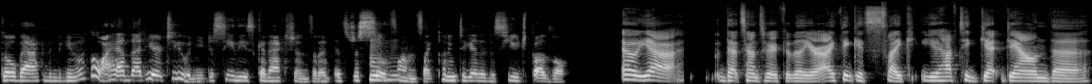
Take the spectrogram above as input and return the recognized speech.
go back in the beginning, like, oh, I have that here too. And you just see these connections. And it's just so mm-hmm. fun. It's like putting together this huge puzzle. Oh, yeah. That sounds very familiar. I think it's like you have to get down the,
